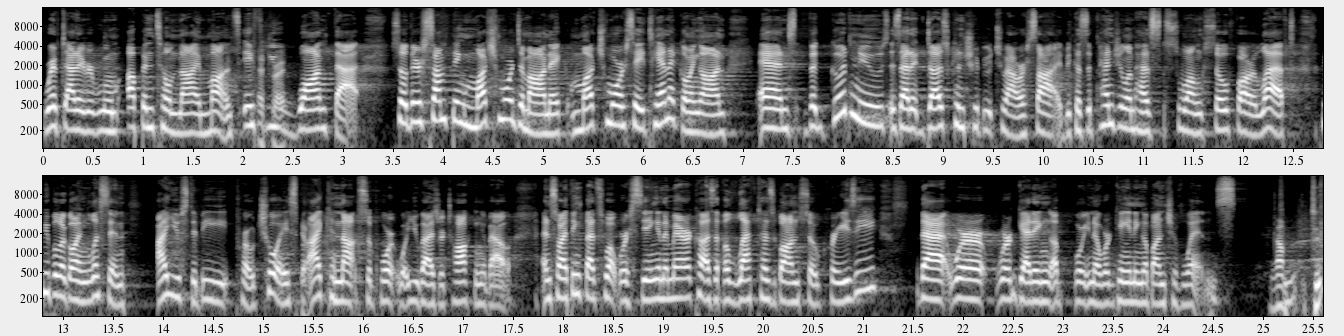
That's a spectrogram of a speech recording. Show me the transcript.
ripped out of your womb up until nine months if you right. want that. So there's something much more demonic, much more satanic going on. And the good news is that it does contribute to our side because the pendulum has swung so far left. People are going, listen, I used to be pro choice, but I cannot support what you guys are talking about. And so I think that's what we're seeing in America is that the left has gone so crazy that we're, we're getting, a, you know, we're gaining a bunch of wins. to,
